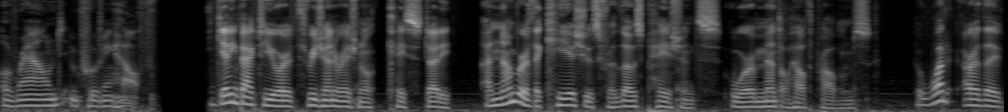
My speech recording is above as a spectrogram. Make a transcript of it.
around improving health. Getting back to your three generational case study, a number of the key issues for those patients were mental health problems. What are the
